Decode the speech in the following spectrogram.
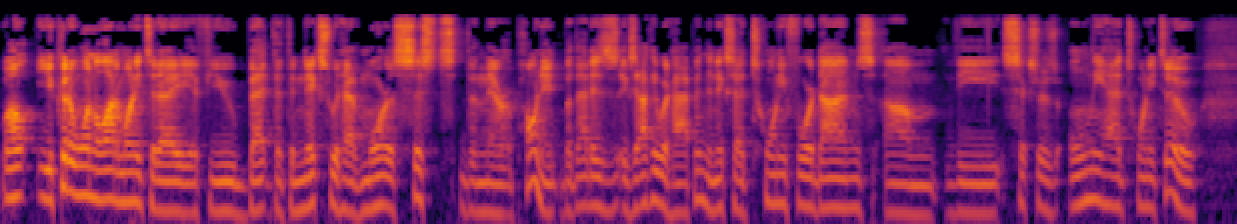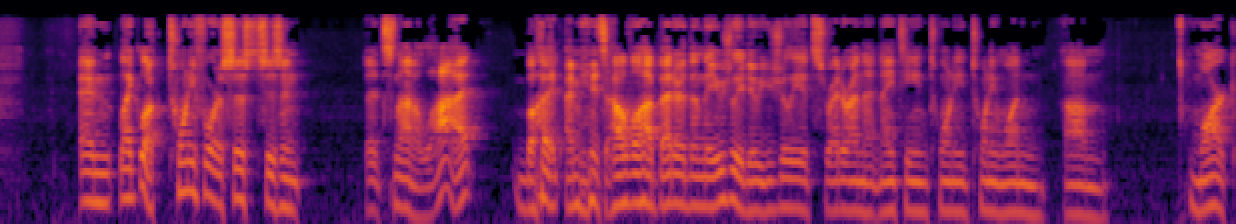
Well, you could have won a lot of money today if you bet that the Knicks would have more assists than their opponent, but that is exactly what happened. The Knicks had 24 dimes. Um, the Sixers only had 22. And, like, look, 24 assists isn't, it's not a lot, but, I mean, it's a hell of a lot better than they usually do. Usually it's right around that 19, 20, 21 um, mark.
